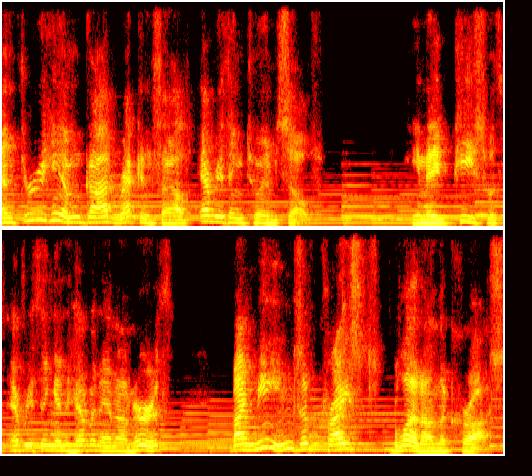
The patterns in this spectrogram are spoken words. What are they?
and through him God reconciled everything to himself. He made peace with everything in heaven and on earth by means of Christ's blood on the cross.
